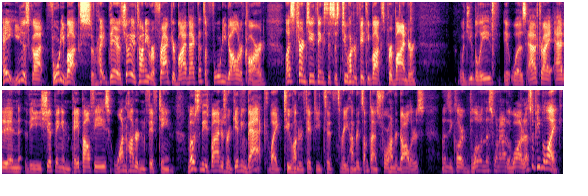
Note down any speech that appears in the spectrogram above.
Hey, you just got 40 bucks right there. Show you a tiny refractor buyback. That's a $40 card. Let's turn two things. This is 250 bucks per binder. Would you believe it was after I added in the shipping and PayPal fees, 115. Most of these binders are giving back like 250 to 300, sometimes $400. Lindsey Clark blowing this one out of the water. That's what people like.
